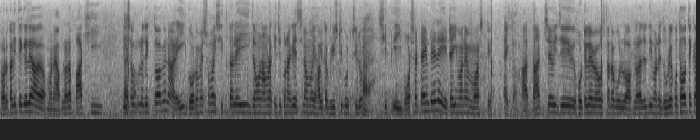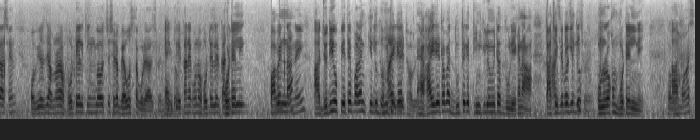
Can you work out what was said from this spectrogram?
ঝড়কালিতে গেলে মানে আপনারা পাখি এইসবগুলো দেখতে পাবেন। আর এই গরমের সময় শীতকালে এই যেমন আমরা কিছুক্ষণ আগে এসেছিলাম ওই হালকা বৃষ্টি পড়ছিল। হ্যাঁ। শীত এই বর্ষার টাইমটা এলে এটাই মানে মাস্টে একদম। আর তার চেয়ে ওই যে হোটেলের ব্যবস্থাটা বলল আপনারা যদি মানে দূরে কোথাও থেকে আসেন অবভিয়াসলি আপনারা হোটেল কিংবা হচ্ছে সেটা ব্যবস্থা করে আসবেন। এখানে কোনো হোটেলের কাছে হোটেল পাবেন না। আর যদিও পেতে পারেন কিন্তু দু থেকে হ্যাঁ হাই রেট হবে দু থেকে তিন কিলোমিটার দূরে। এখানে কাছে পিঠে কিন্তু কোনো রকম হোটেল নেই। তবে আর- মাস্ট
